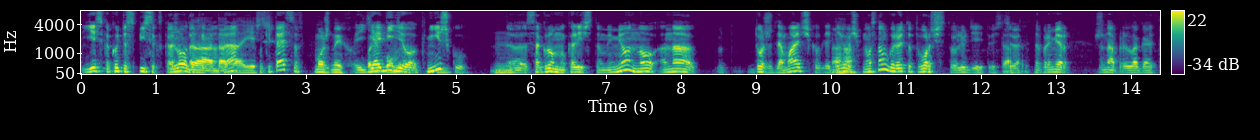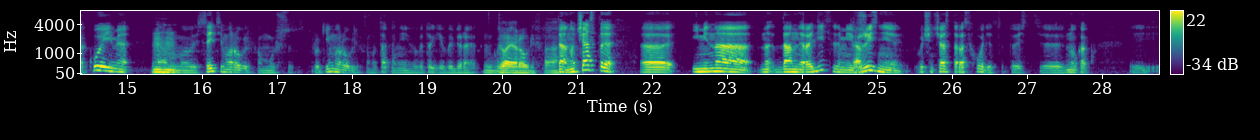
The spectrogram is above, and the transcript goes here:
есть какой-то список, скажем Ну так, да, имен, да, да? да, есть. У китайцев Можно их я видел книжку э, с огромным количеством имен, но она тоже для мальчиков, для Ага. девочек. Но в основном, говорю, это творчество людей. То есть, Так, э, например, жена предлагает такое имя. Там, э, с этим иероглифом, муж с другим иероглифом. Вот так они в итоге выбирают. какое-то. Два иероглифа. Да, но часто э, имена, на- данные родителями Так. в жизни очень часто расходятся. То есть, э, ну, как, и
